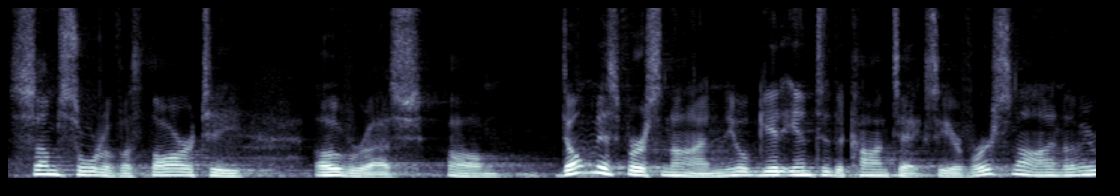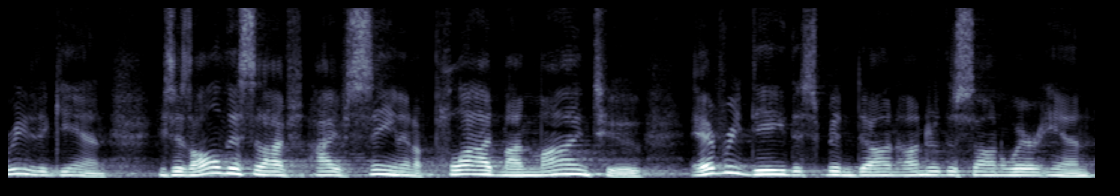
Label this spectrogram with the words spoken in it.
some sort of authority over us. Um, don't miss verse 9. You'll get into the context here. Verse 9, let me read it again. He says, All this that I've, I've seen and applied my mind to, every deed that's been done under the sun wherein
